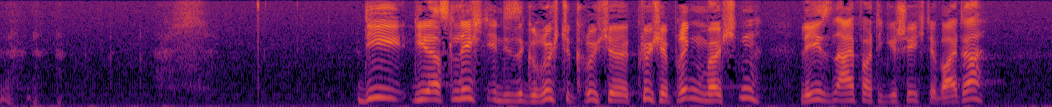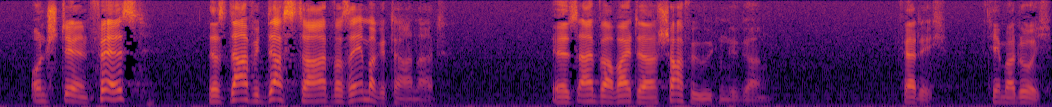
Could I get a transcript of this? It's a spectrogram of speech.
Die, die das Licht in diese Gerüchteküche Küche bringen möchten, lesen einfach die Geschichte weiter und stellen fest, dass David das tat, was er immer getan hat. Er ist einfach weiter Schafe hüten gegangen. Fertig. Thema durch.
